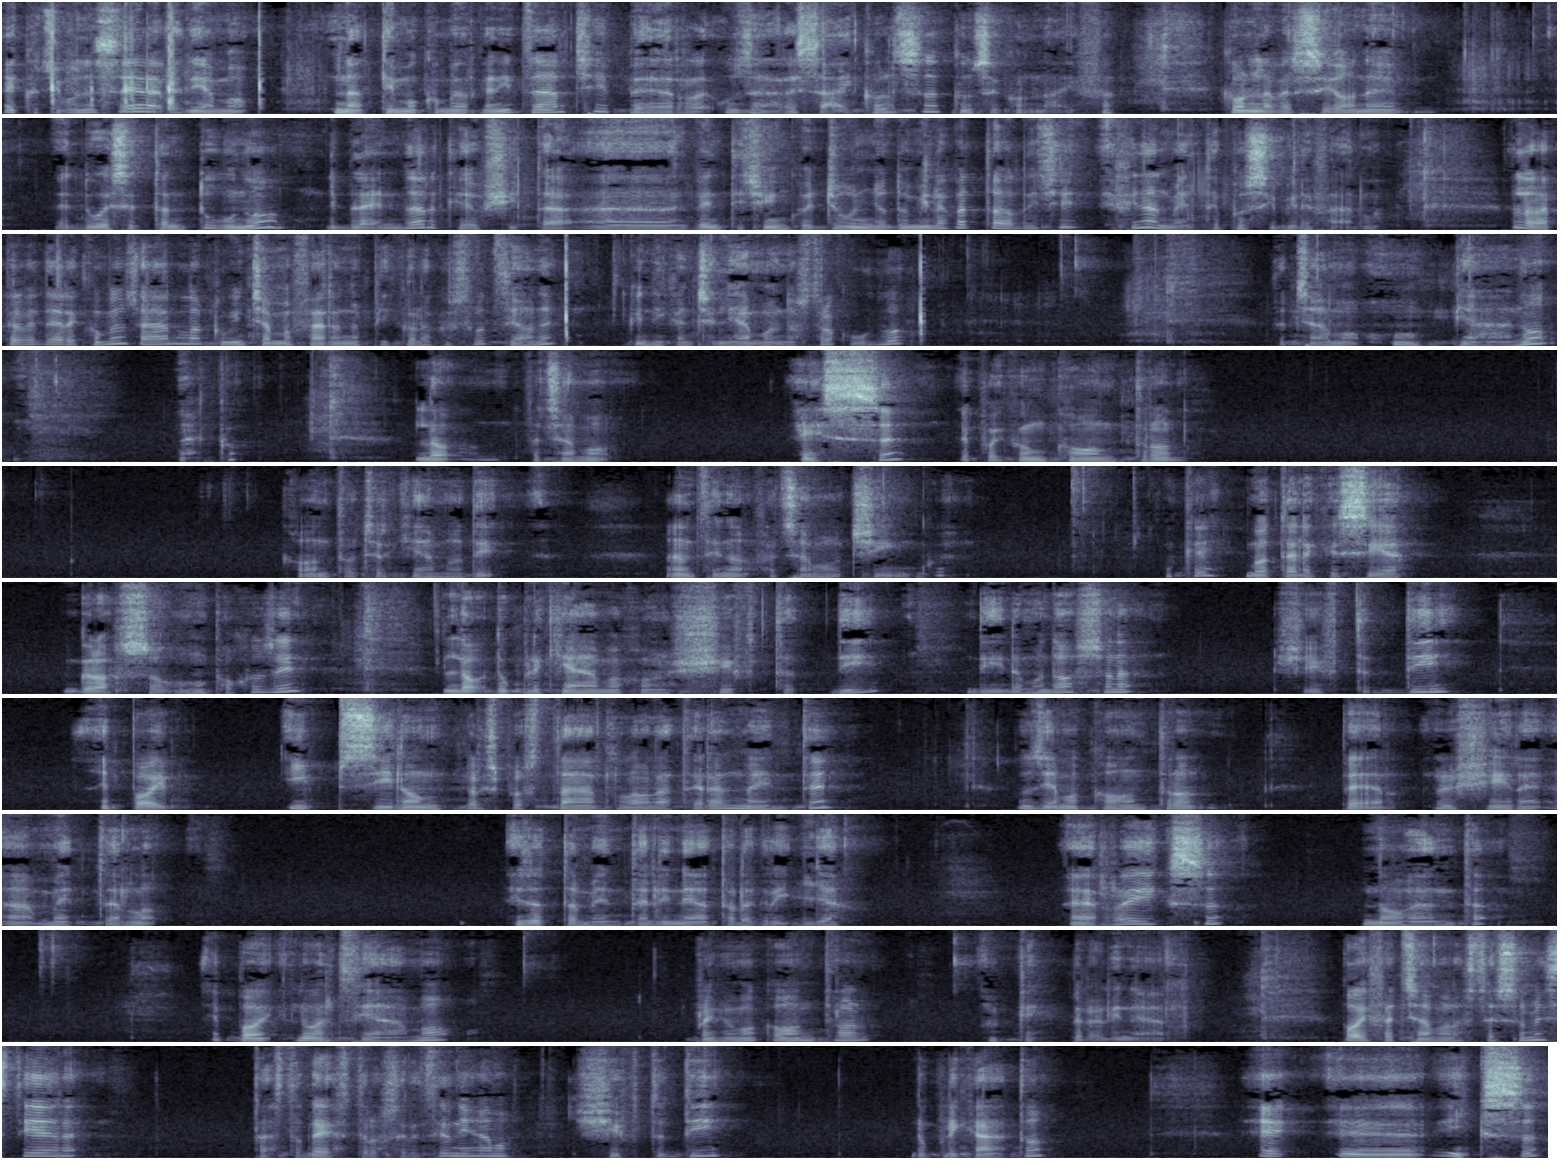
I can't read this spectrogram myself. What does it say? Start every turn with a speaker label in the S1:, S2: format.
S1: Eccoci, buonasera, vediamo un attimo come organizzarci per usare Cycles con Second Life. Con la versione 2.71 di Blender che è uscita eh, il 25 giugno 2014 e finalmente è possibile farlo. Allora, per vedere come usarlo, cominciamo a fare una piccola costruzione, quindi cancelliamo il nostro cubo, facciamo un piano ecco. Lo facciamo S e poi con CTRL CTRL cerchiamo di anzi no facciamo 5 ok? In modo tale che sia grosso un po' così. Lo duplichiamo con shift D di Domodossola shift D e poi y per spostarlo lateralmente usiamo CTRL per riuscire a metterlo esattamente allineato alla griglia. RX 90 e poi lo alziamo premiamo CTRL ok per allinearlo. Poi facciamo lo stesso mestiere tasto destro selezioniamo, Shift D, duplicato e eh, X,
